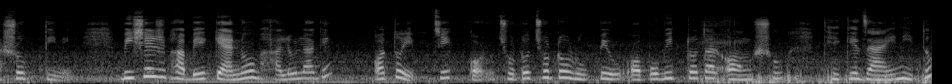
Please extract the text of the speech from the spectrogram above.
আসক্তি নেই। বিশেষভাবে কেন ভালো লাগে? অতএব চেক করো, ছোট ছোট রূপেও অপবিত্রতার অংশ থেকে যায়নি তো?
